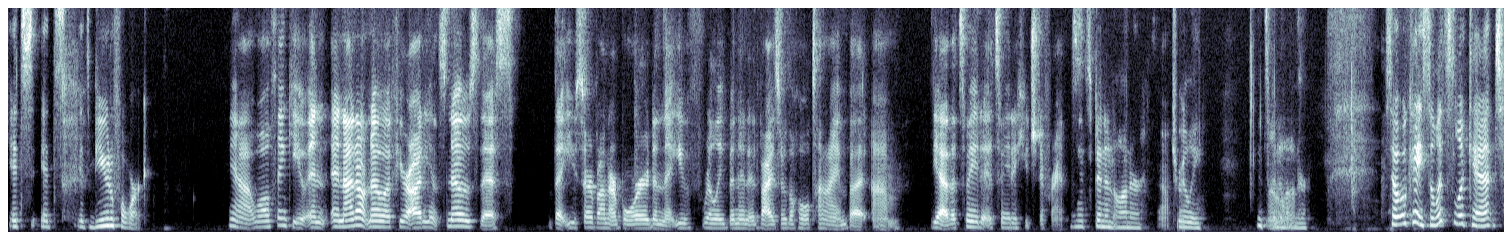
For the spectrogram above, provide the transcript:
it's it's it's beautiful work yeah well thank you and and i don't know if your audience knows this that you serve on our board and that you've really been an advisor the whole time but um yeah that's made it's made a huge difference it's been an honor yeah. truly it's been oh. an honor so okay so let's look at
